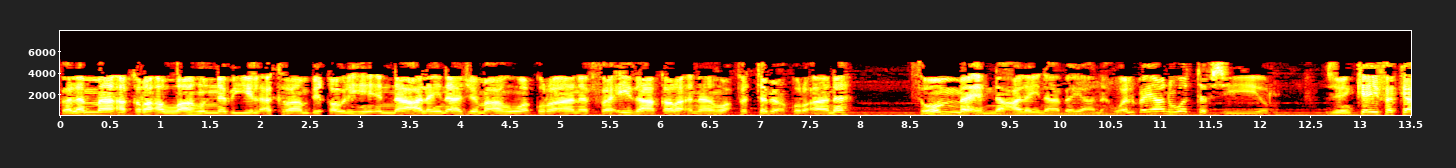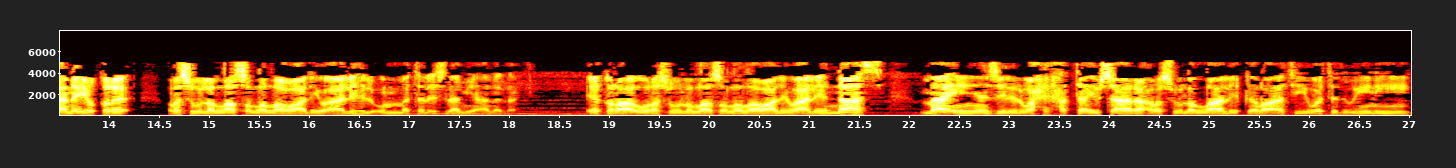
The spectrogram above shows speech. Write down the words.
فلما أقرأ الله النبي الأكرم بقوله إنا علينا جمعه وقرآنه فإذا قرأناه فاتبع قرآنه ثم إن علينا بيانه. والبيان هو التفسير. زين كيف كان يقرأ رسول الله صلى الله عليه وآله الأمة الإسلامية آنذاك؟ إقراء رسول الله صلى الله عليه وآله الناس ما إن ينزل الوحي حتى يسارع رسول الله لقراءته وتدوينه.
